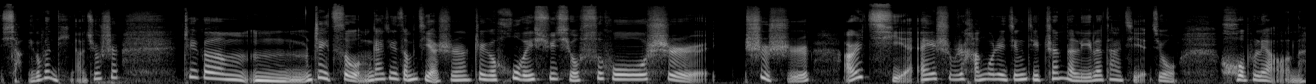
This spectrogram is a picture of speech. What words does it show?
想一个问题啊，就是这个，嗯，这次我们该去怎么解释这个互为需求似乎是事实，而且，哎，是不是韩国这经济真的离了大姐就活不了了呢？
